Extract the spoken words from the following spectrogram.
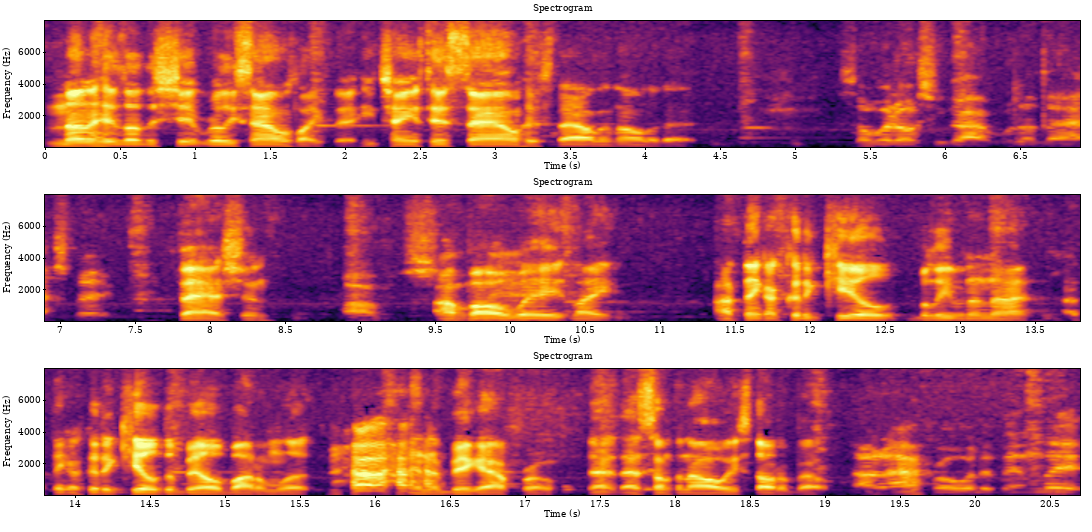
None of his other shit really sounds like that. He changed his sound, his style, and all of that. So what else you got? What other aspect? Fashion. Oh, so, I've man. always like I think I could have killed, believe it or not, I think I could have killed the bell bottom look and the big afro. That that's something I always thought about. An afro would have been lit.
